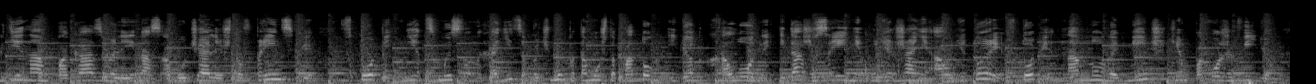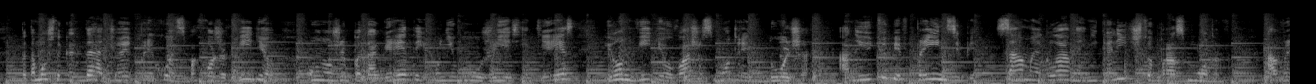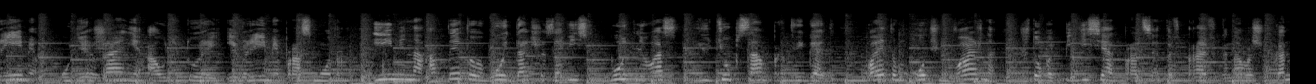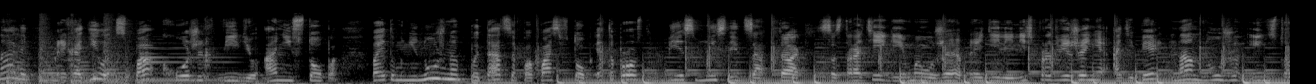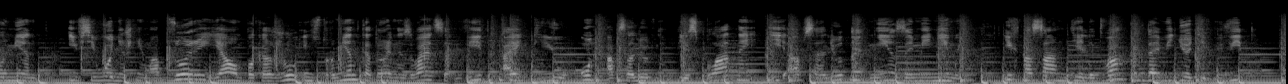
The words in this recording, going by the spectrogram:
где нам показывали и нас обучали, что в принципе в топе нет смысла находиться. Почему? Потому что поток идет холодный и даже среднее удержание аудитории в топе намного меньше чем в похожих видео. Потому что когда человек приходит с похожих видео, он уже подогретый, у него уже есть интерес и он видео ваше смотрит дольше. А на YouTube в принципе самое главное не количество просмотров, а время удержания аудитории и время просмотров. И именно от этого будет дальше зависеть, будет ли вас YouTube сам продвигать. Поэтому очень важно, чтобы 50% трафика на вашем канале приходило с похожих видео, а не с топа. Поэтому не нужно пытаться попасть в топ, это просто бессмыслица. Так, со стратегией мы уже определились продвижение, а теперь нам нужен инструмент. И в сегодняшнем обзоре я вам покажу инструмент, который называется VidIQ. Он абсолютно бесплатный и абсолютно незаменимый. Их на самом деле два, когда ведете вид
